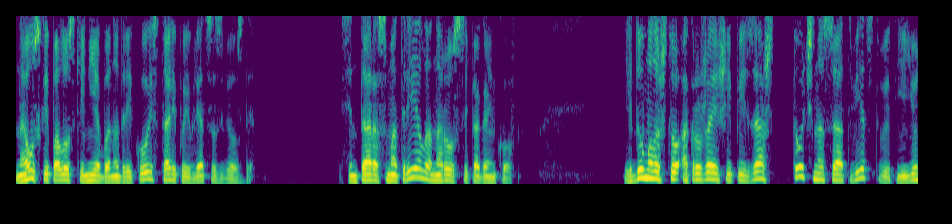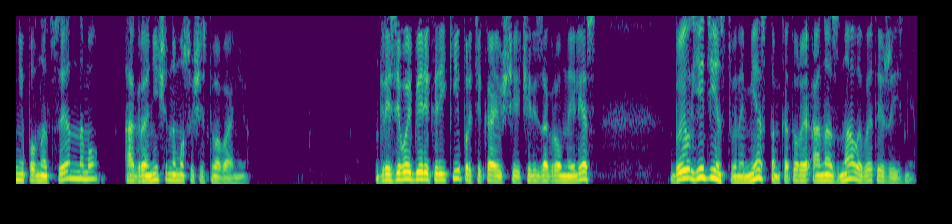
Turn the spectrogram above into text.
На узкой полоске неба над рекой стали появляться звезды. Синтара смотрела на россыпь огоньков и думала, что окружающий пейзаж точно соответствует ее неполноценному, ограниченному существованию. Грязевой берег реки, протекающий через огромный лес, был единственным местом, которое она знала в этой жизни.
